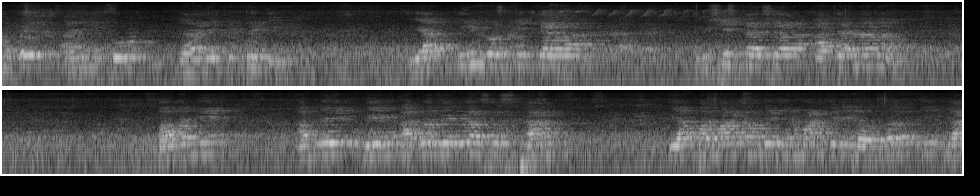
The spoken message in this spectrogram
शास्त्र आणि गुरु घराण्याची प्रीती. या तीन गोष्टीच्या विशिष्ट अशा आचरणानं बाबांनी आपले वेग आगळं वेगळं असं स्थान या परमार्थामध्ये निर्माण केलेलं होतं की ज्या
